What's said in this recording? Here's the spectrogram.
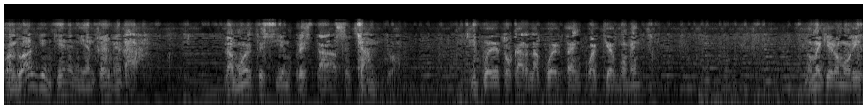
Cuando alguien tiene mi enfermedad, la muerte siempre está acechando y puede tocar la puerta en cualquier momento. No me quiero morir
